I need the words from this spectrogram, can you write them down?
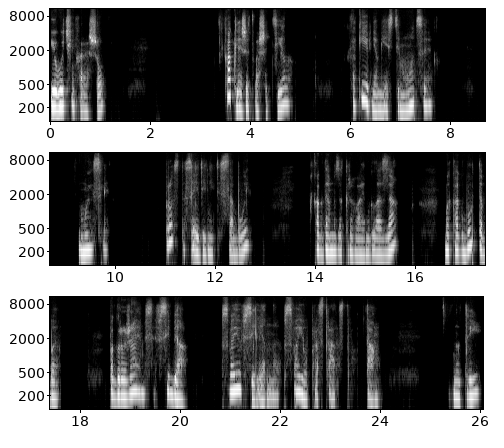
И очень хорошо. Как лежит ваше тело? Какие в нем есть эмоции, мысли? Просто соединитесь с собой. Когда мы закрываем глаза, мы как будто бы погружаемся в себя, в свою Вселенную, в свое пространство, там, внутри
